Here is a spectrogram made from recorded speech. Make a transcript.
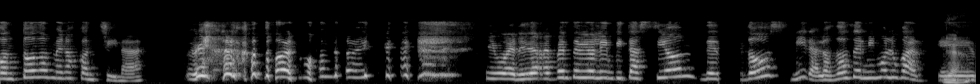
con todos menos con China. Con todo el mundo. Y bueno, y de repente veo la invitación de dos, mira, los dos del mismo lugar. Eh,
